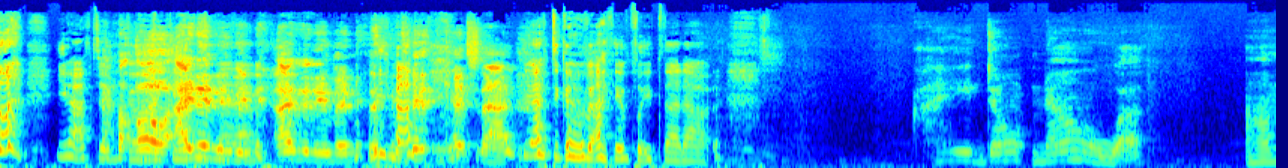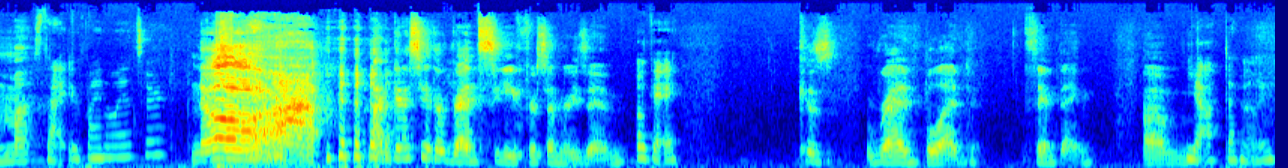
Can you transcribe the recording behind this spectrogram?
you have to go. Oh, I didn't even out. I didn't even catch that. You have to go back and bleep that out. I don't know. Um Is that your final answer? no. I'm going to say the Red Sea for some reason Okay. cuz red blood same thing. Um Yeah, definitely.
